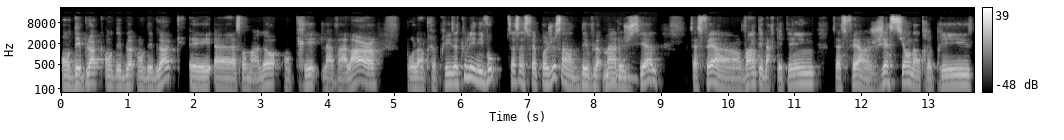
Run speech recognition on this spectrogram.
On débloque, on débloque, on débloque, et euh, à ce moment-là, on crée la valeur pour l'entreprise à tous les niveaux. Ça, ça se fait pas juste en développement mm. logiciel, ça se fait en vente et marketing, ça se fait en gestion d'entreprise.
